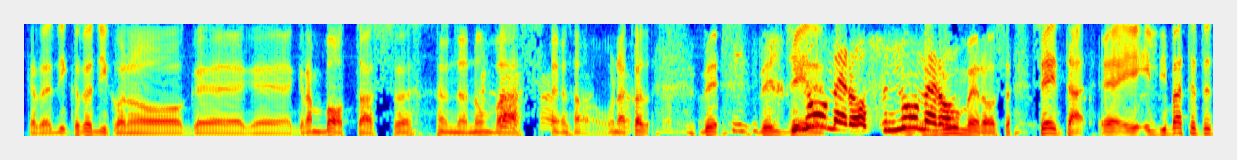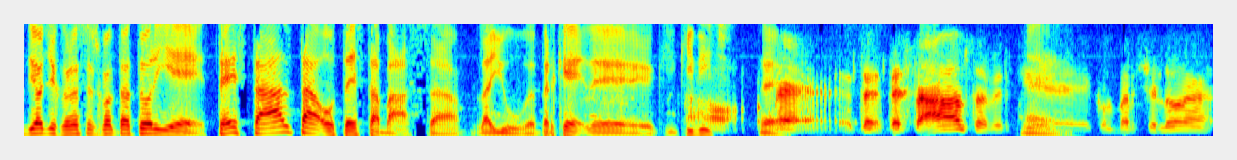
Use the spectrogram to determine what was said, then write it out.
Cosa di- cosa dicono? G- g- Gran Bottas? No, non Vas, no, una cosa de- del genere. Numeros, numeros. Numeros. Senta, eh, il dibattito di oggi con i nostri ascoltatori è testa alta o testa bassa la Juve? Perché eh, chi, chi No, dice... eh, eh, te- testa alta perché Eh. col Barcellona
